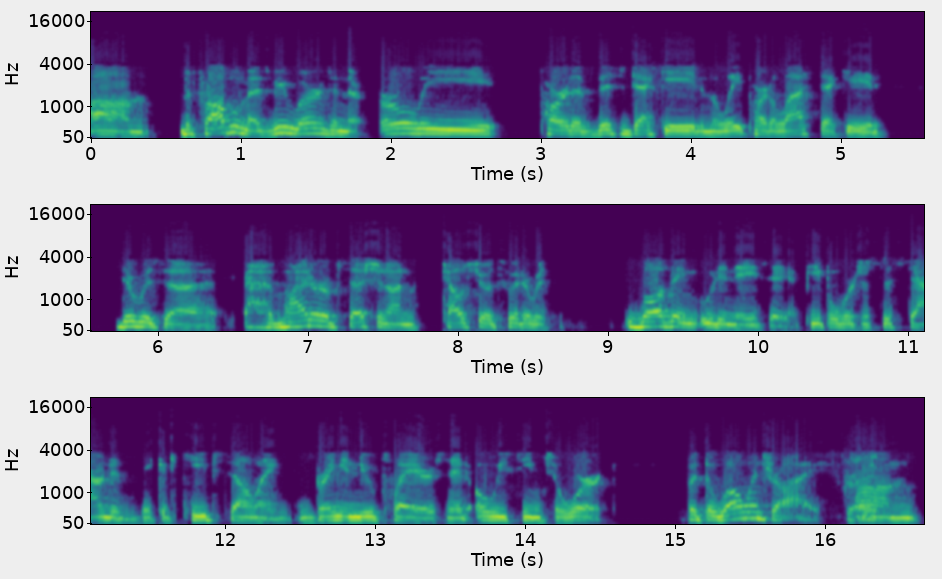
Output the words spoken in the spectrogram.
Um, the problem, as we learned in the early part of this decade and the late part of last decade, there was a, a minor obsession on Calcio Twitter with loving Udinese. And people were just astounded that they could keep selling and bring in new players, and it always seemed to work but the well went dry. Right. Um,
